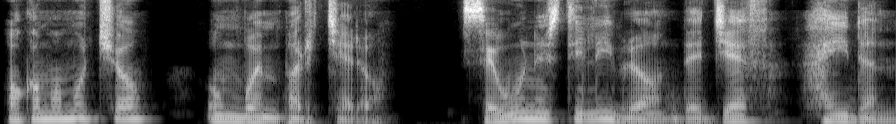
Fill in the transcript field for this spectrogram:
o como mucho un buen perchero. Según este libro de Jeff Hayden,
